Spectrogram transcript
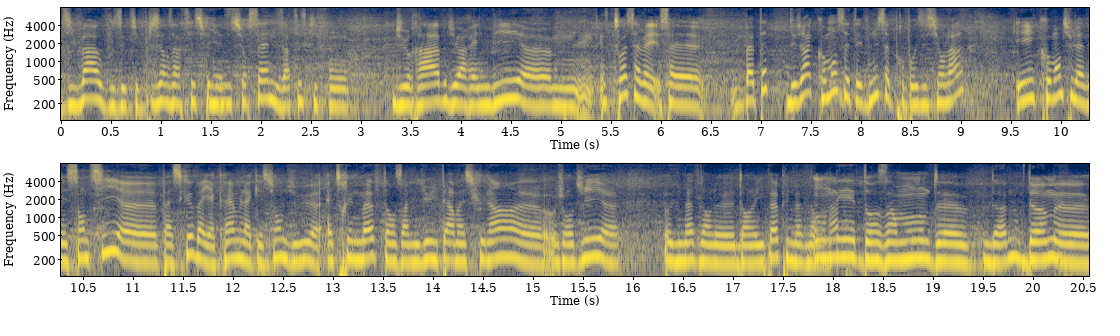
diva où vous étiez plusieurs artistes féminines sur scène, des artistes qui font du rap, du R&B. euh, toi, ça, bah, peut-être déjà comment c'était venu cette proposition-là? Et comment tu l'avais senti euh, Parce que bah, il y a quand même la question du euh, être une meuf dans un milieu hyper masculin aujourd'hui. Une meuf dans le, dans le hip-hop, une meuf dans le On rap. est dans un monde euh, d'hommes euh,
